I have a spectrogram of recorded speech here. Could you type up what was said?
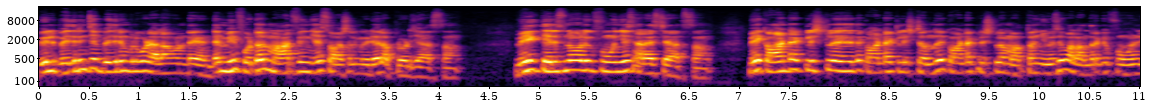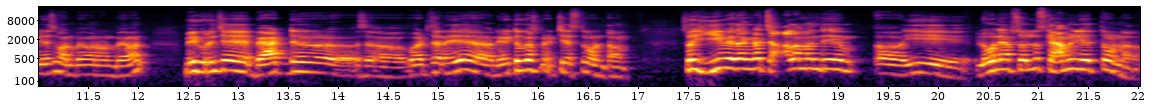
వీళ్ళు బెదిరించే బెదిరింపులు కూడా ఎలా ఉంటాయంటే మీ ఫోటోలు మార్ఫింగ్ చేసి సోషల్ మీడియాలో అప్లోడ్ చేస్తాం. మీకు తెలిసిన వాళ్ళకి ఫోన్ చేసి అరెస్ట్ చేస్తాం. మీ కాంటాక్ట్ లిస్ట్లో ఏదైతే కాంటాక్ట్ లిస్ట్ ఉందో ఈ కాంటాక్ట్ లిస్ట్లో మొత్తం చూసి వాళ్ళందరికీ ఫోన్ చేసి one by one one by one మీ గురించి బ్యాడ్ వర్డ్స్ అనేవి నెగిటివ్గా స్ప్రెడ్ చేస్తూ ఉంటాం. సో ఈ విధంగా చాలామంది ఈ లోన్ యాప్స్ వాళ్ళు స్కామ్లు చేస్తూ ఉన్నారు.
